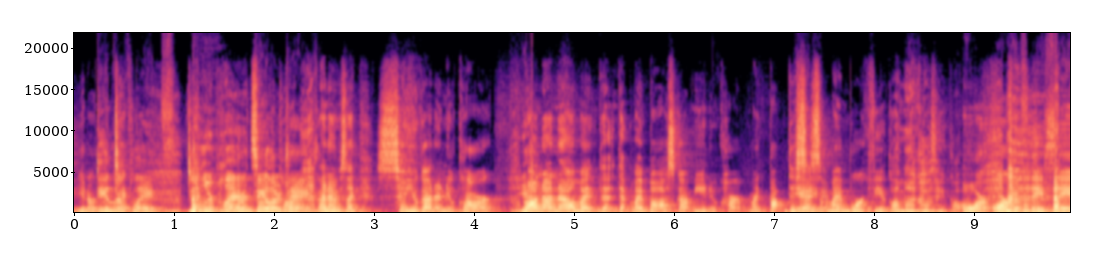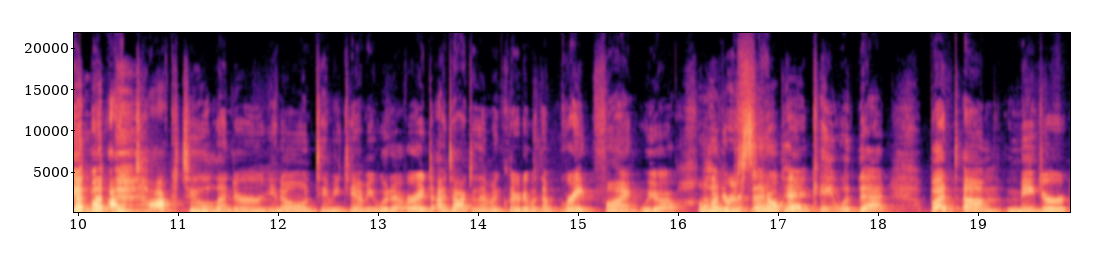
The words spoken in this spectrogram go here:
you know, dealer ta- plates, dealer plates, dealer tags. And I was like, "So you got a new car? Yeah. Oh no, no, my th- th- my boss got me a new car. My bo- this yeah, is yeah. my work vehicle. I'm like, oh thank God. Or or if they say, but I talked to lender, you know, Timmy, Tammy, whatever. I, t- I talked to them and cleared it with them. Great, fine, we are 100 percent okay okay with that. But um, major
